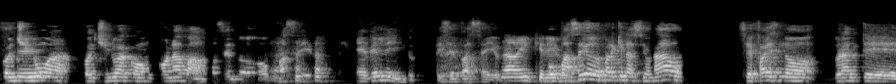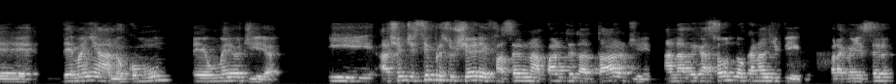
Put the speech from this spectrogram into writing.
continua, continua com, com a van fazendo o passeio. É bem lindo esse passeio. Não, incrível. O passeio do Parque Nacional se faz no, durante de manhã, no comum, é o meio-dia. E a gente sempre sugere fazer na parte da tarde a navegação no Canal de Vigo, para conhecer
